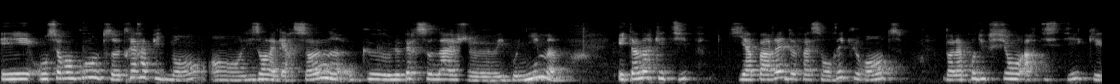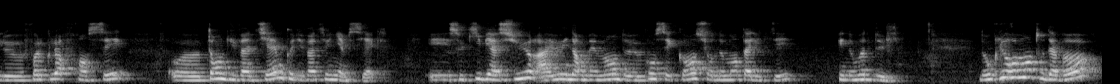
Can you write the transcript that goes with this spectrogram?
et on se rend compte très rapidement, en lisant La Garçonne, que le personnage euh, éponyme est un archétype qui apparaît de façon récurrente dans la production artistique et le folklore français, tant du XXe que du XXIe siècle. Et ce qui, bien sûr, a eu énormément de conséquences sur nos mentalités et nos modes de vie. Donc le roman tout d'abord.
